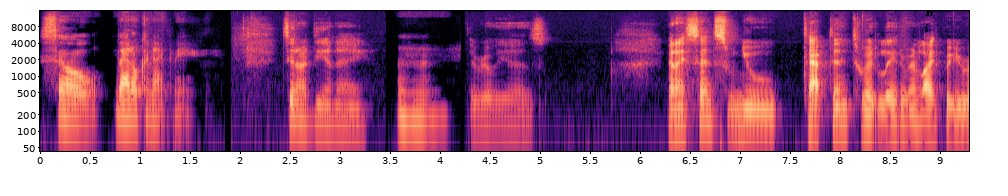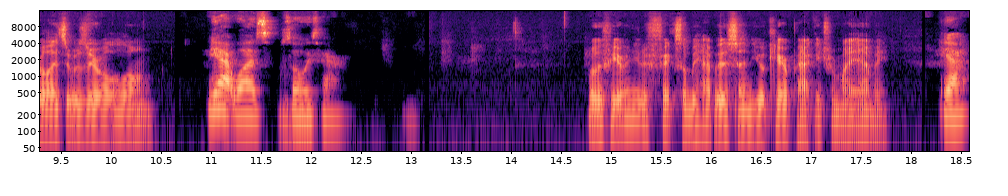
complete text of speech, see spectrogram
So that'll connect me. It's in our DNA. mm-hmm. It really is. And I sense when you tapped into it later in life, but you realized it was there all along. Yeah, it was. It's always there. Well, if you ever need a fix, I'll be happy to send you a care package from Miami. Yeah.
